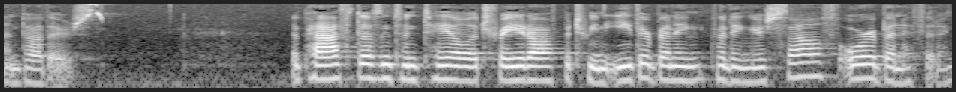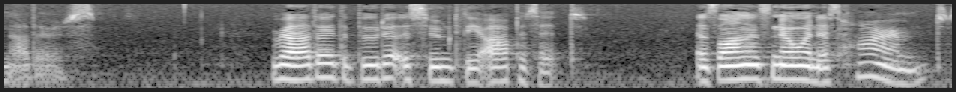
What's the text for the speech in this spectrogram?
and others. The path doesn't entail a trade off between either benefiting yourself or benefiting others. Rather, the Buddha assumed the opposite as long as no one is harmed,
